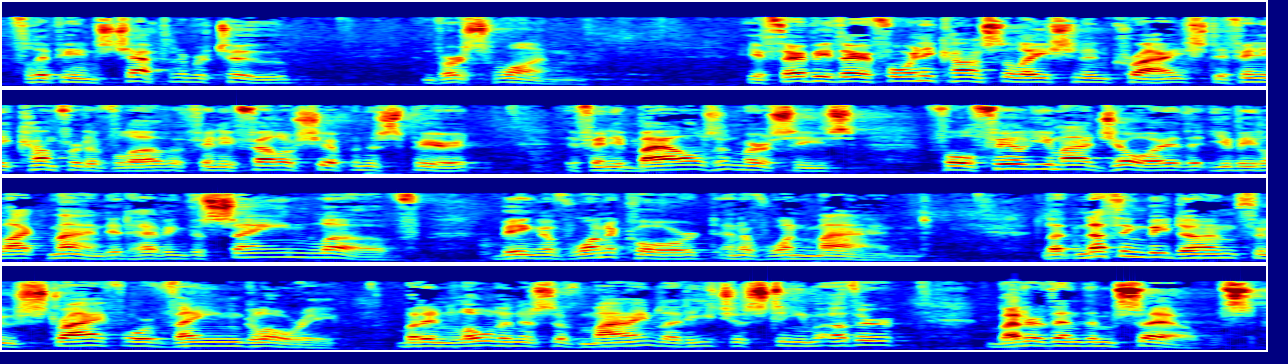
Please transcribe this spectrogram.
Philippians chapter number 2, verse 1. If there be therefore any consolation in Christ, if any comfort of love, if any fellowship in the Spirit, if any bowels and mercies, fulfill ye my joy that ye be like minded, having the same love, being of one accord and of one mind. Let nothing be done through strife or vain glory, but in lowliness of mind let each esteem other better than themselves.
